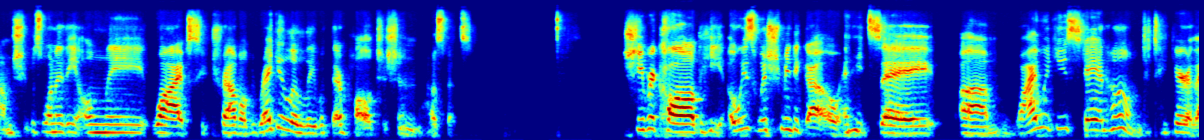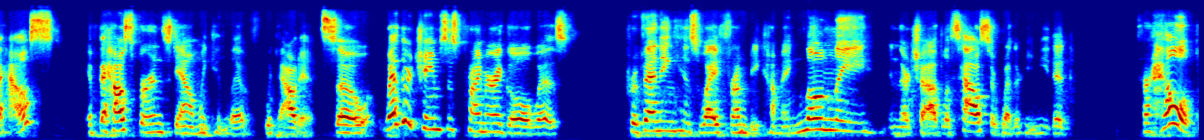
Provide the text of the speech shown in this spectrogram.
Um, she was one of the only wives who traveled regularly with their politician husbands. She recalled, he always wished me to go, and he'd say, um, Why would you stay at home to take care of the house? If the house burns down, we can live without it. So, whether James's primary goal was preventing his wife from becoming lonely in their childless house or whether he needed her help,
